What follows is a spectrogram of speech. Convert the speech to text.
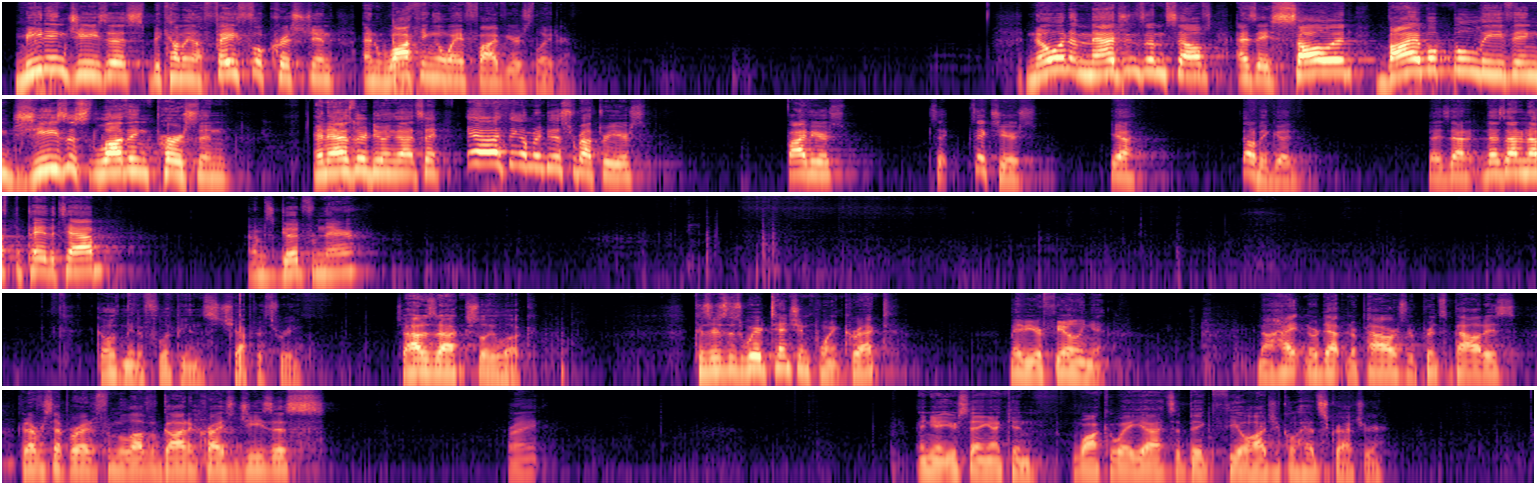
meeting Jesus, becoming a faithful Christian, and walking away five years later. No one imagines themselves as a solid, Bible believing, Jesus loving person, and as they're doing that, say, Yeah, I think I'm going to do this for about three years, five years, six, six years. Yeah, that'll be good. Is that, is that enough to pay the tab? I'm just good from there. Go with me to Philippians chapter 3. So, how does it actually look? Because there's this weird tension point, correct? Maybe you're feeling it. Not height, nor depth, nor powers, nor principalities could ever separate us from the love of God in Christ Jesus. Right? And yet you're saying, I can walk away. Yeah, it's a big theological head scratcher.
